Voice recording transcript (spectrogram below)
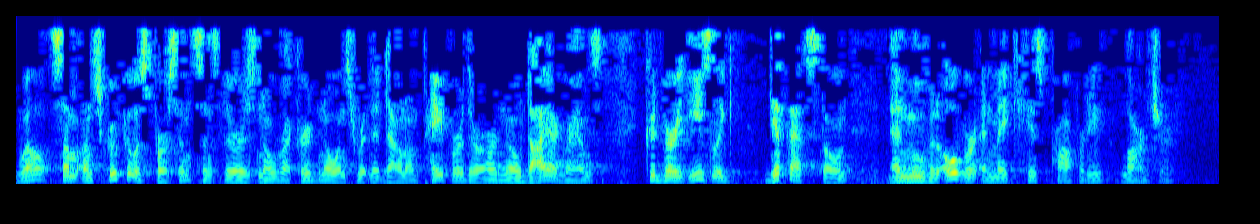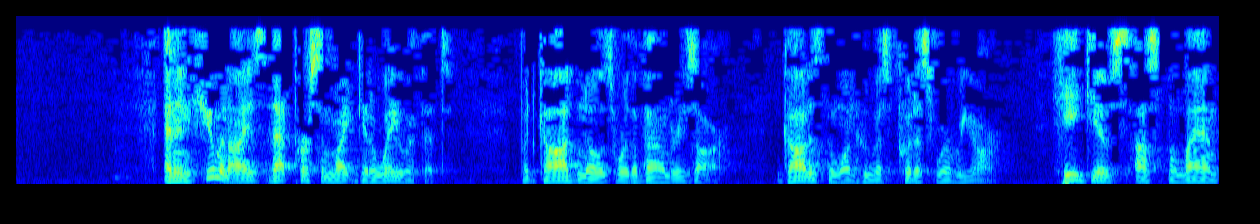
Well, some unscrupulous person, since there is no record, no one's written it down on paper, there are no diagrams, could very easily get that stone and move it over and make his property larger. And in human eyes, that person might get away with it. But God knows where the boundaries are. God is the one who has put us where we are. He gives us the land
